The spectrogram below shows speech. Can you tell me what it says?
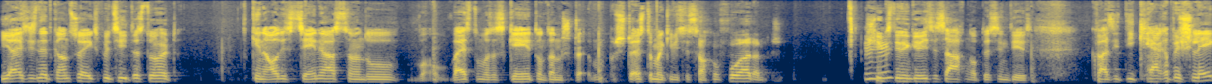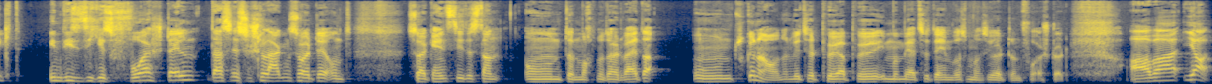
Ja, es ist nicht ganz so explizit, dass du halt genau die Szene hast, sondern du weißt, um was es geht und dann st- stellst du mal gewisse Sachen vor, dann Mhm. schickst du ihnen gewisse Sachen, ob das in die, quasi die Kerbe schlägt, in die sie sich es vorstellen, dass es schlagen sollte und so ergänzt sie das dann und dann macht man da halt weiter. Und genau, dann wird es halt peu à peu immer mehr zu dem, was man sich halt dann vorstellt. Aber ja,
